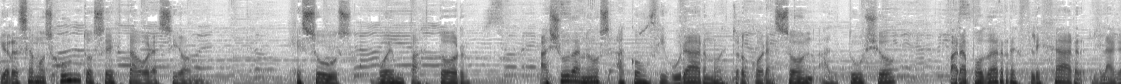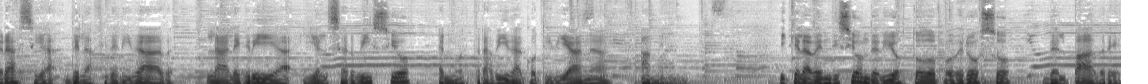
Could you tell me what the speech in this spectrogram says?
Y rezamos juntos esta oración. Jesús, buen pastor, ayúdanos a configurar nuestro corazón al tuyo para poder reflejar la gracia de la fidelidad, la alegría y el servicio en nuestra vida cotidiana. Amén y que la bendición de Dios Todopoderoso, del Padre,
